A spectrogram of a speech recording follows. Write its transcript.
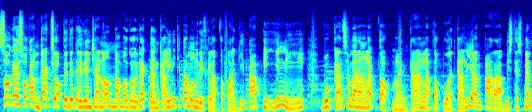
So guys, welcome back to Up to Date Adrian Channel. Nama gue Greg dan kali ini kita mau nge-review laptop lagi. Tapi ini bukan sembarang laptop, melainkan laptop buat kalian para bisnismen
